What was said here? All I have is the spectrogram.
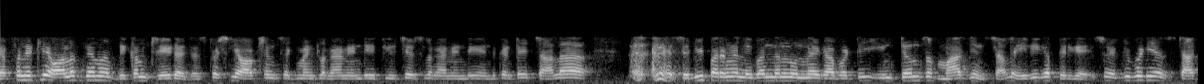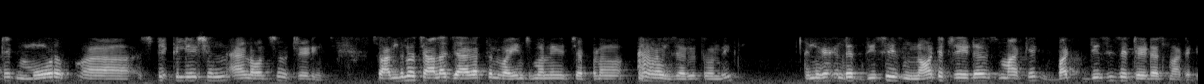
definitely all of them become traders especially option సెగ్మెంట్లో కానివ్వండి ఫ్యూచర్స్లో కానివ్వండి. ఎందుకంటే చాలా సెబీ పరంగా నిబంధనలు ఉన్నాయి కాబట్టి ఇన్ టర్మ్స్ ఆఫ్ మార్జిన్స్ చాలా హెవీగా పెరిగాయి. So everybody has started more speculation and also trading so అందులో చాలా జాగ్రత్తలు వహించమని చెప్పడం జరుగుతుంది. ఎందుకంటే this is not a traders market but this is a traders market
